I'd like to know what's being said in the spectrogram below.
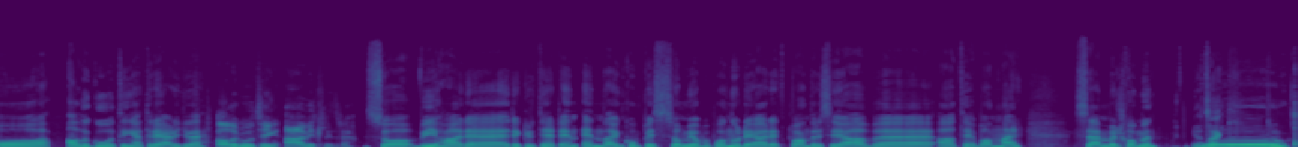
Og alle gode ting er tre, er det ikke det? Alle gode ting er virkelig tre. Så vi har eh, rekruttert en, enda en kompis som jobber på Nordea rett på andre sida av, eh, av T-banen her. Sam, velkommen. Jo, takk.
